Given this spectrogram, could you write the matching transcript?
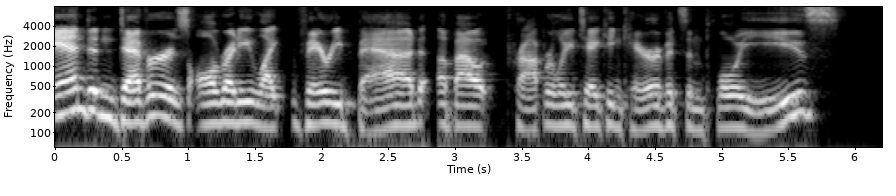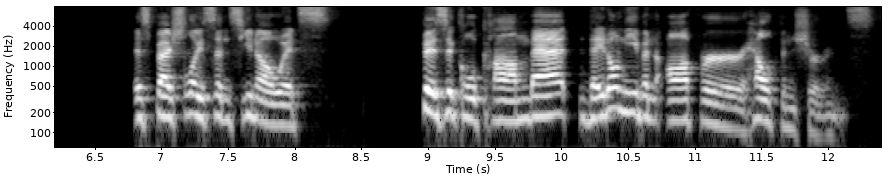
and Endeavor is already like very bad about properly taking care of its employees, especially since, you know, it's physical combat. They don't even offer health insurance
